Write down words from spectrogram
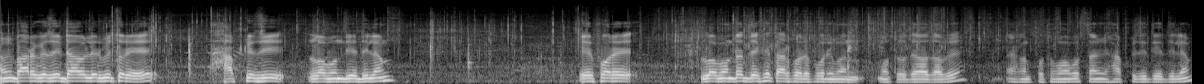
আমি বারো কেজি ডাউলের ভিতরে হাফ কেজি লবণ দিয়ে দিলাম। এরপরে লবণটা দেখে তারপরে পরিমাণ মতো দেওয়া যাবে। এখন প্রথম অবস্থা আমি হাফ কেজি দিয়ে দিলাম।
